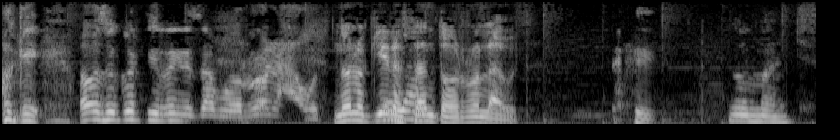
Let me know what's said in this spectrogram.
Ok, vamos a un corte y regresamos. Roll out. No lo quieras tanto, rollout. No manches.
